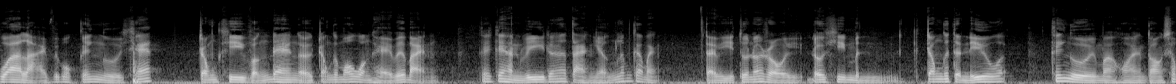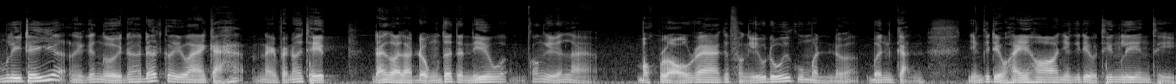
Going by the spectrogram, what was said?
qua lại với một cái người khác trong khi vẫn đang ở trong cái mối quan hệ với bạn. Cái cái hành vi đó nó tàn nhẫn lắm các bạn. Tại vì tôi nói rồi đôi khi mình trong cái tình yêu á cái người mà hoàn toàn sống lý trí á, thì cái người đó đết có yêu ai cả này phải nói thiệt đã gọi là đụng tới tình yêu á, có nghĩa là bộc lộ ra cái phần yếu đuối của mình nữa. Bên cạnh những cái điều hay ho, những cái điều thiêng liêng thì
